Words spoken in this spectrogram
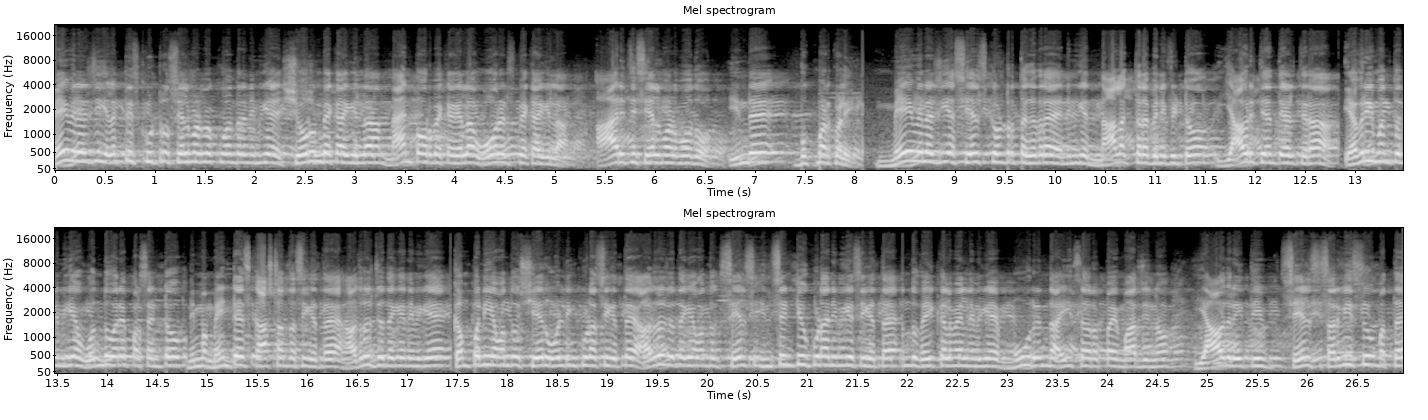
ಮೇವ್ ಎನರ್ಜಿ ಎಲೆಕ್ಟ್ರಿಕ್ ಸ್ಕೂಟರ್ ಸೇಲ್ ಮಾಡಬೇಕು ಅಂದ್ರೆ ನಿಮಗೆ ಶೋರೂಮ್ ಬೇಕಾಗಿಲ್ಲ, ಮ್ಯಾನ್ ಪವರ್ ಬೇಕಾಗಿಲ್ಲ ಓವರ್ ಹೆಡ್ಸ್ ಬೇಕಾಗಿಲ್ಲ. ಆ ರೀತಿ ಸೇಲ್ ಮಾಡಬಹುದು ಹಿಂದೆ ಬುಕ್ ಮಾಡ್ಕೊಳ್ಳಿ. ಮೇವ್ ಎನರ್ಜಿಯ ಸೇಲ್ಸ್ ಕೌಂಟರ್ ತೆಗೆದ್ರೆ ನಿಮಗೆ ನಾಲ್ಕು ತರ ಬೆನಿಫಿಟ್ ಯಾವ ರೀತಿ ಅಂತ ಹೇಳ್ತೀರಾ? ಎವ್ರಿ ಮಂತ್ ನಿಮಗೆ ಒಂದೂವರೆ ಪರ್ಸೆಂಟ್ ನಿಮ್ಮ ಮೇಂಟೆನ್ಸ್ ಕಾಸ್ಟ್ ಅಂತ ಸಿಗುತ್ತೆ. ಅದ್ರ ಜೊತೆಗೆ ನಿಮಗೆ ಕಂಪನಿಯ ಒಂದು ಶೇರ್ ಹೋಲ್ಡಿಂಗ್ ಕೂಡ ಸಿಗುತ್ತೆ. ಅದ್ರ ಜೊತೆಗೆ ಒಂದು ಸೇಲ್ಸ್ ಇನ್ಸೆಂಟಿವ್ ಕೂಡ ನಿಮಗೆ ಸಿಗುತ್ತೆ. ಒಂದು ವೆಹಿಕಲ್ ಮೇಲೆ ನಿಮಗೆ ಮೂರರಿಂದ ಐದು ಸಾವಿರ ರೂಪಾಯಿ ಮಾರ್ಜಿನ್ ಯಾವ್ದ ರೀತಿ ಸೇಲ್ಸ್ ಸರ್ವಿಸು ಮತ್ತೆ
